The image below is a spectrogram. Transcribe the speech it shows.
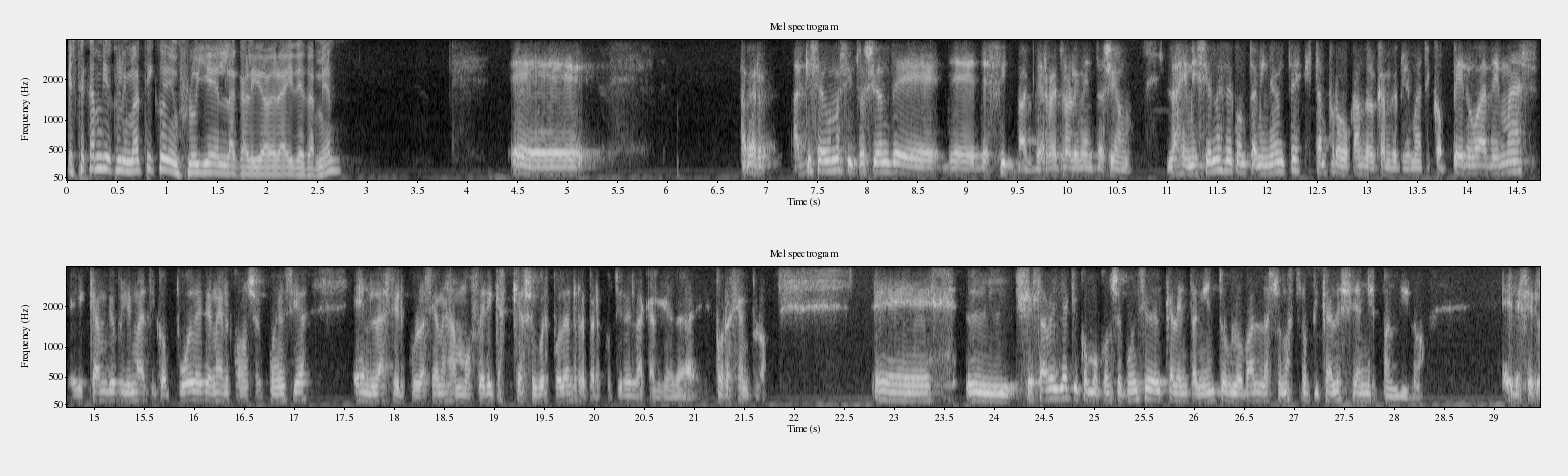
¿este cambio climático influye en la calidad del aire también? Eh, a ver, aquí se da una situación de, feedback, de retroalimentación. Las emisiones de contaminantes están provocando el cambio climático, pero además el cambio climático puede tener consecuencias en las circulaciones atmosféricas que a su vez pueden repercutir en la calidad del aire. Por ejemplo, eh, se sabe ya que como consecuencia del calentamiento global las zonas tropicales se han expandido. Es decir,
